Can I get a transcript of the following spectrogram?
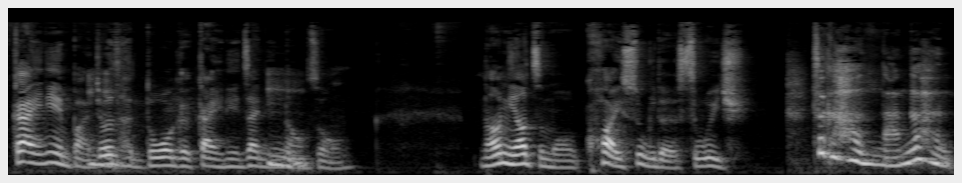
概念版就是很多个概念在你脑中，然后你要怎么快速的 switch？这个很难的，很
